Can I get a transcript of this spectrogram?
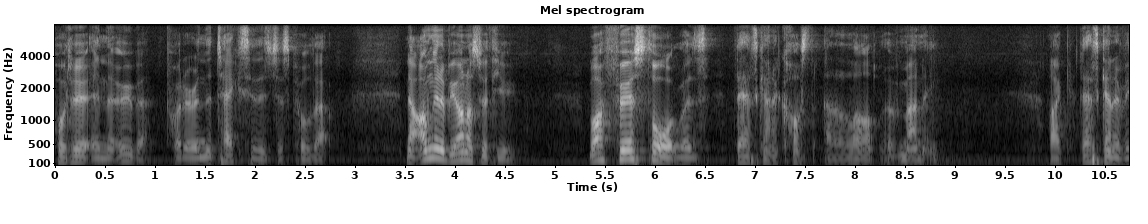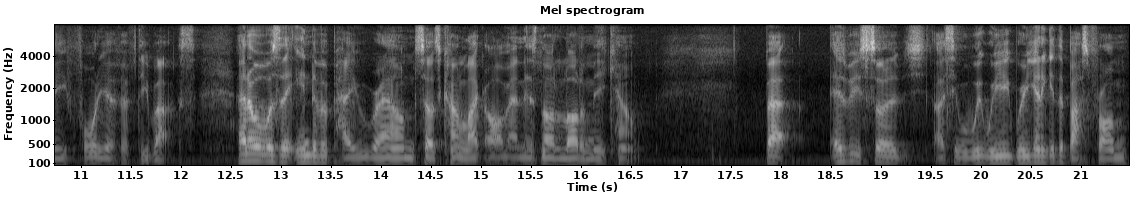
put her in the Uber put her in the taxi that's just pulled up. Now, I'm going to be honest with you. My first thought was, that's going to cost a lot of money. Like, that's going to be 40 or 50 bucks. And it was the end of a pay round, so it's kind of like, oh man, there's not a lot in the account. But as we sort of, I said, well, where, are you going to get the bus from?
